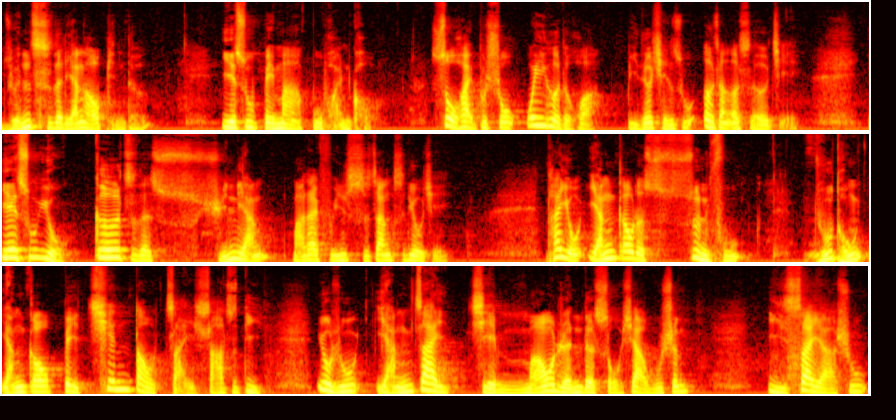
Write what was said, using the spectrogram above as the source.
仁慈的良好品德。耶稣被骂不还口，受害不说威吓的话。彼得前书二章二十二节。耶稣有鸽子的驯良。马太福音十章十六节。他有羊羔的顺服，如同羊羔被牵到宰杀之地。又如羊在剪毛人的手下无声，以赛亚书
